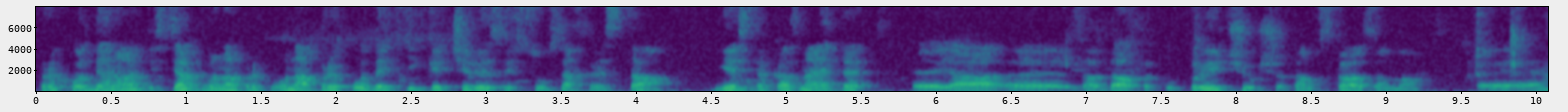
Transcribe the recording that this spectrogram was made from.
приходить радість. Як вона приходить? Вона приходить тільки через Ісуса Христа. Є така, знаєте, е, я е, згадав таку притчу, що там сказано. Е,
